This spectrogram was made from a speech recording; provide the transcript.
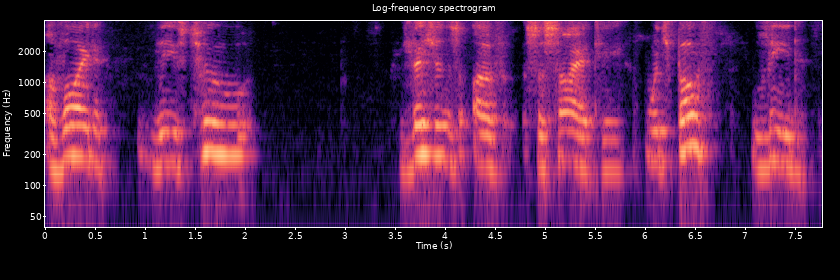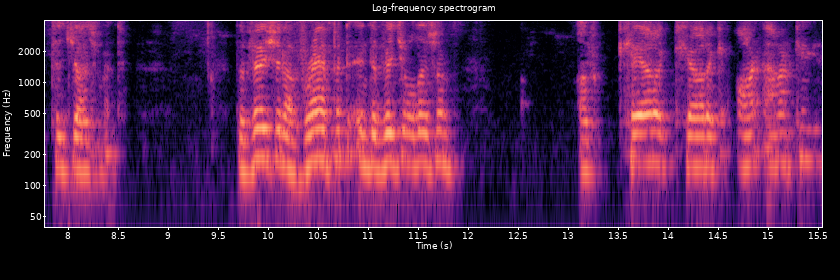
avoid these two visions of society, which both lead to judgment? The vision of rampant individualism, of chaotic, anarchy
